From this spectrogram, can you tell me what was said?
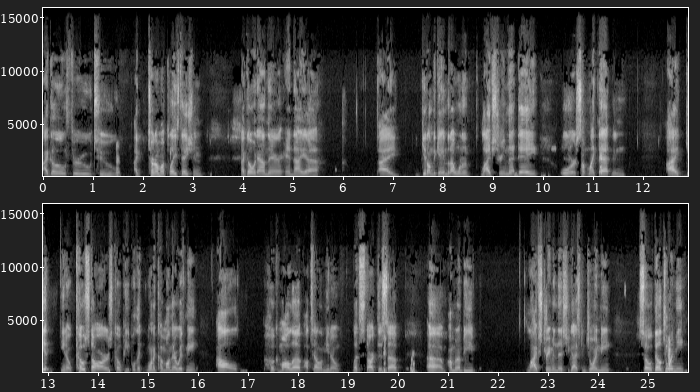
I go through to I turn on my PlayStation, I go down there and I uh I get on the game that I want to live stream that day or something like that and I get, you know, co-stars, co-people that want to come on there with me. I'll hook them all up. I'll tell them, you know, let's start this up. Uh, I'm going to be live streaming this. You guys can join me. So they'll join me.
